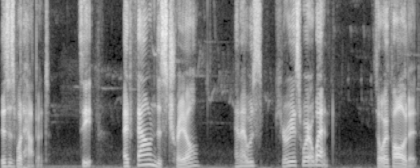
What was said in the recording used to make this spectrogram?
This is what happened. See, I'd found this trail and I was curious where it went. So I followed it.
